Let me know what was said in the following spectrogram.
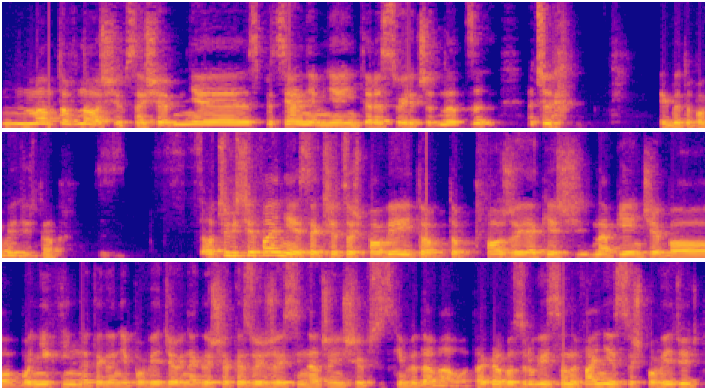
mam to w nosie, w sensie mnie specjalnie mnie interesuje, czy, no, znaczy, jakby to powiedzieć, no, Oczywiście fajnie jest, jak się coś powie i to, to tworzy jakieś napięcie, bo, bo nikt inny tego nie powiedział i nagle się okazuje, że jest inaczej niż się wszystkim wydawało. Tak? Albo z drugiej strony fajnie jest coś powiedzieć,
